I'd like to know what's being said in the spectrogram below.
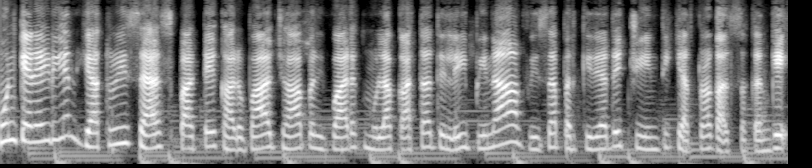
ਹੁਣ ਕੈਨੇਡੀਅਨ ਯਾਤਰੀ ਸੈਰ ਸਪਾਟੇ ਕਾਰੋਬਾਰ ਜਾਂ ਪਰਿਵਾਰਕ ਮੁਲਾਕਾਤਾਂ ਦੇ ਲਈ ਬਿਨਾਂ ਵੀਜ਼ਾ ਪ੍ਰਕਿਰਿਆ ਦੇ ਚੀਨ ਦੀ ਯਾਤਰਾ ਕਰ ਸਕਣਗੇ।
